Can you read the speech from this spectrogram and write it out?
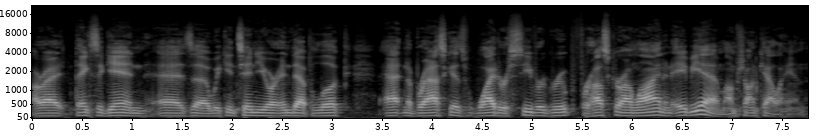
All right. Thanks again as uh, we continue our in-depth look at Nebraska's wide receiver group for Husker Online and ABM. I'm Sean Callahan.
